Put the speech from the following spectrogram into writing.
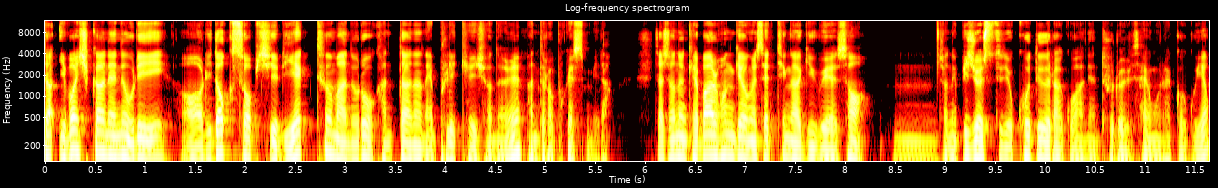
자, 이번 시간에는 우리 어, Redux 없이 React만으로 간단한 애플리케이션을 만들어 보겠습니다. 자, 저는 개발 환경을 세팅하기 위해서 음, 저는 Visual Studio Code라고 하는 tool을 사용을 할 거고요.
